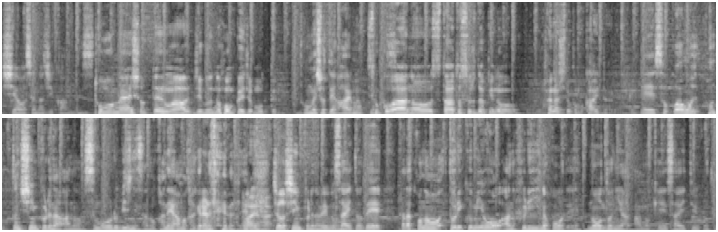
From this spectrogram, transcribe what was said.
幸せな時間です、ね、透明書店は自分のホームページを持ってる。透明書店はい持ってます。そこはあのスタートする時の話とかも書いてあるわけ、えー、そこはもう本当にシンプルなあのスモールビジネスなお金あんまかけられないので、はいはい、超シンプルなウェブサイトで、うん、ただこの取り組みをあのフリーの方でノートにあの掲載ということ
